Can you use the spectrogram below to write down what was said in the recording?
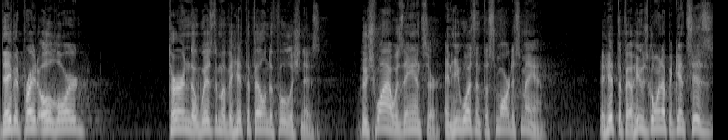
David prayed, Oh Lord, turn the wisdom of Ahithophel into foolishness. Hushai was the answer, and he wasn't the smartest man. Ahithophel, he was going up against his,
